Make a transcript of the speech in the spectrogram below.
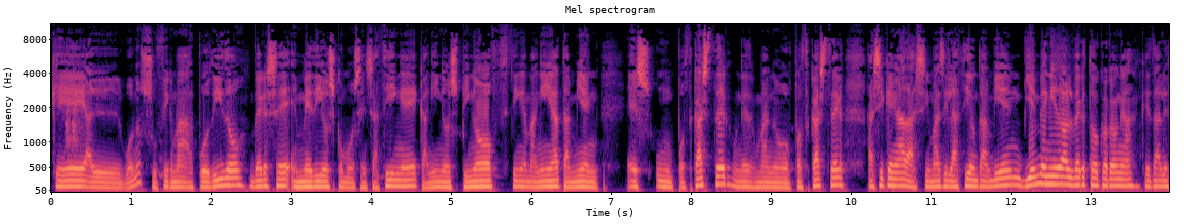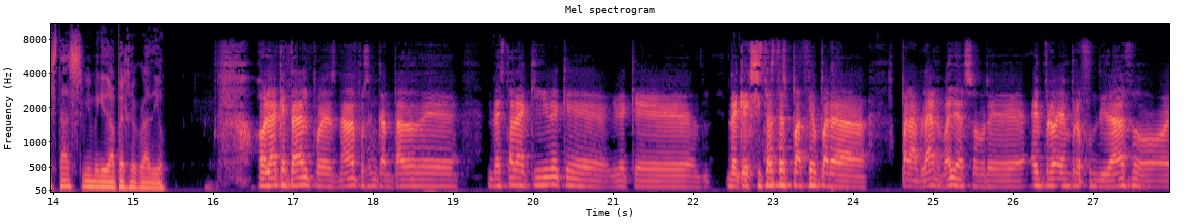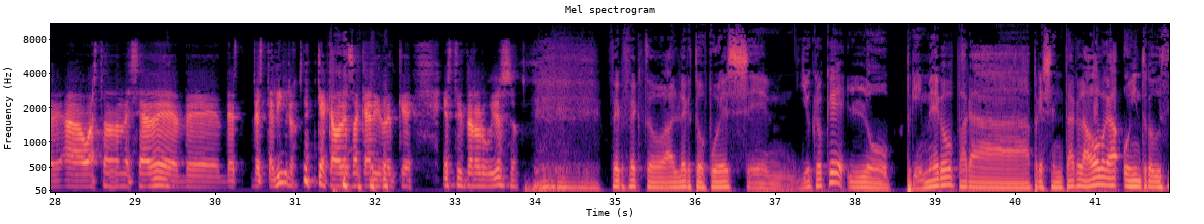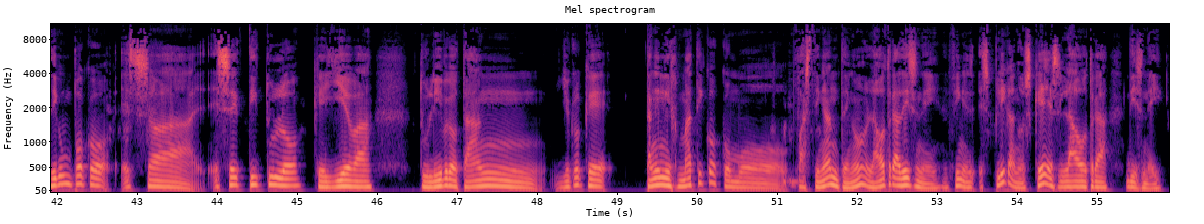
que al, bueno, su firma ha podido verse en medios como Sensacine, Canino Spin-Off, Cinemanía, también es un podcaster, un hermano podcaster, así que nada, sin más dilación también, bienvenido Alberto Corona, ¿qué tal estás? Bienvenido a Perger Radio. Hola, ¿qué tal? Pues nada, pues encantado de, estar aquí, de que, de que, de que exista este espacio para, para hablar, vaya, sobre en, profundidad o, hasta donde sea de, este libro que acabo de sacar y del que estoy tan orgulloso. Perfecto, Alberto. Pues em, yo creo que lo primero para presentar la obra o introducir un poco ese título que lleva tu libro tan, yo creo que tan enigmático como fascinante, ¿no? La otra Disney. En fin, explícanos, ¿qué es la otra Disney?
